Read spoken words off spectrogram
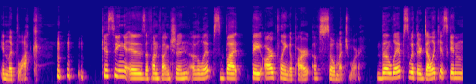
in lip lock. Kissing is a fun function of the lips, but they are playing a part of so much more. The lips, with their delicate skin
